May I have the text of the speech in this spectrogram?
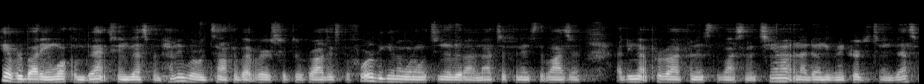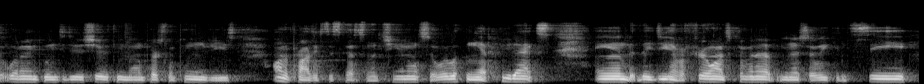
Hey everybody and welcome back to Investment Honey where we talk about various crypto projects. Before we begin, I want to let you know that I'm not your financial advisor. I do not provide financial advice on the channel and I don't even encourage you to invest, but what I'm going to do is share with you my own personal opinion views on the projects discussed on the channel. So we're looking at Hudex and they do have a fair launch coming up, you know, so we can see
